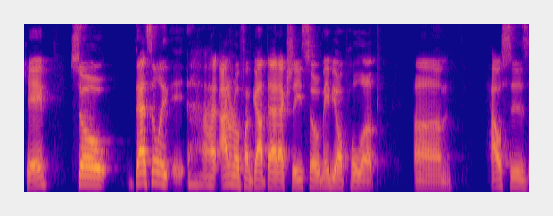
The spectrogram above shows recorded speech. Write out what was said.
okay? So that's only I don't know if I've got that actually so maybe I'll pull up um, houses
